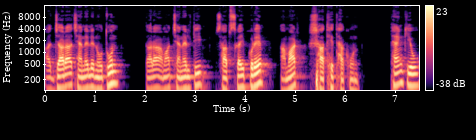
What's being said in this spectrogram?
আর যারা চ্যানেলে নতুন, তারা আমার চ্যানেলটি সাবস্ক্রাইব করে আমার সাথে থাকুন। Thank you.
